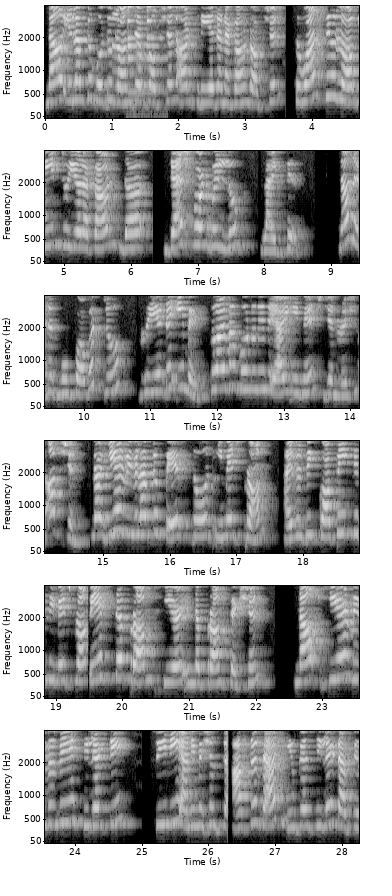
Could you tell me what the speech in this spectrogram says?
Now you'll have to go to launch app option or create an account option. So once you log in to your account, the dashboard will look like this. Now let us move forward to create the image. So I will go to this AI image generation option. Now here we will have to paste those image prompts. I will be copying this image prompt, paste the prompt here in the prompt section. Now here we will be selecting 3D animation style. After that you can select up to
